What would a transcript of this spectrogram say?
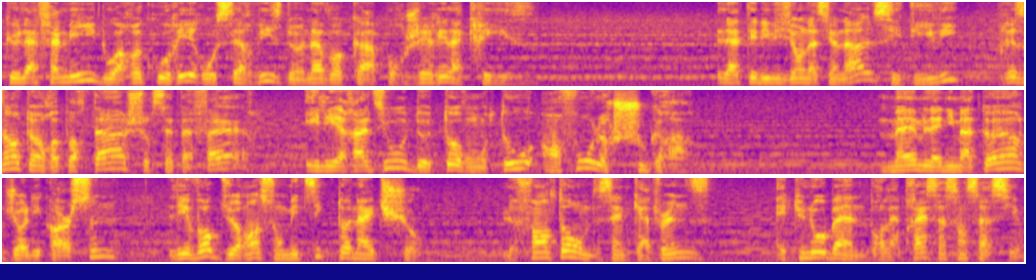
que la famille doit recourir au service d'un avocat pour gérer la crise. La télévision nationale, CTV, présente un reportage sur cette affaire et les radios de Toronto en font leur chou gras. Même l'animateur, Johnny Carson, l'évoque durant son mythique Tonight Show. Le fantôme de St. Catharines est une aubaine pour la presse à sensation.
